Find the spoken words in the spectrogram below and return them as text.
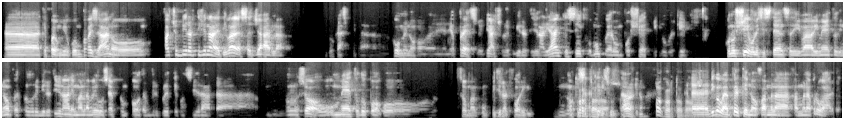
eh, che poi è un mio compaesano, faccio birra artigianale, ti vai ad assaggiarla? Dico, caspita, come no, eh, le apprezzo, mi piacciono le birre artigianali, anche se comunque ero un po' scettico perché conoscevo l'esistenza di vari metodi no, per produrre birra artigianale, ma l'avevo sempre un po', tra virgolette, considerata, non lo so, un metodo poco, insomma, con cui tirare fuori non chissà che risultati. Eh, no? Poco ortodosso. Eh, dico, beh, perché no, fammela, fammela, provare.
